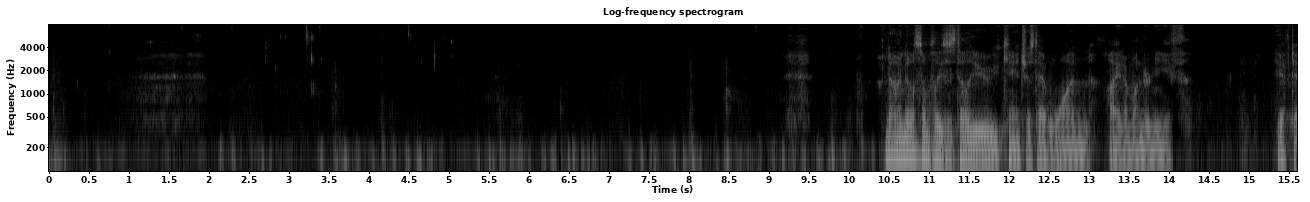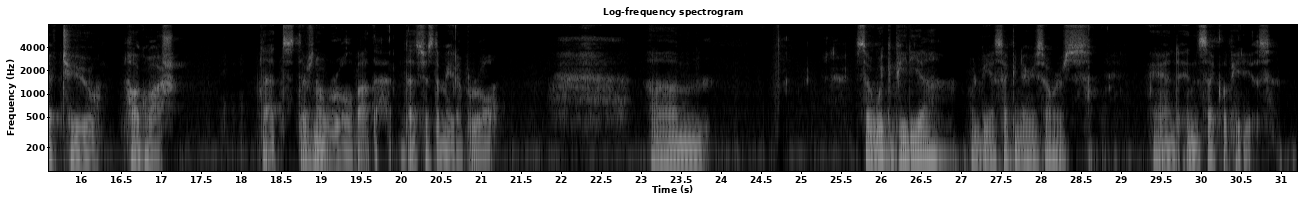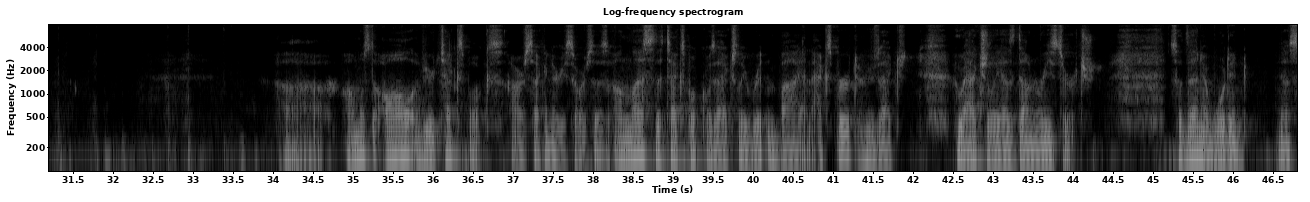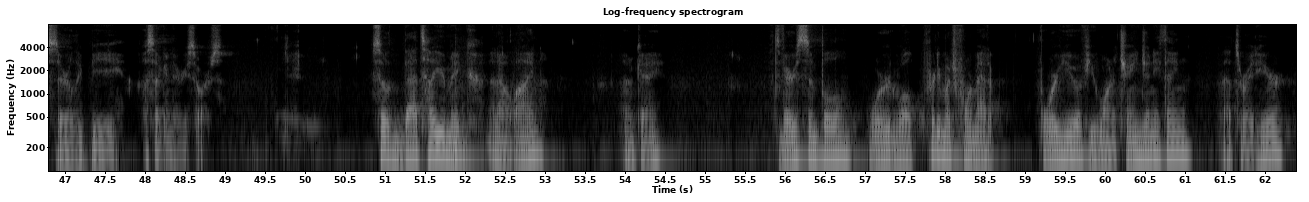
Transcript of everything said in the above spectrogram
Now, I know some places tell you you can't just have one item underneath. You have to have two. Hogwash. That's there's no rule about that. That's just a made up rule. Um, so Wikipedia would be a secondary source, and encyclopedias. Uh, almost all of your textbooks are secondary sources, unless the textbook was actually written by an expert who's act- who actually has done research. So then it wouldn't necessarily be a secondary source. So that's how you make an outline. Okay. It's very simple. Word will pretty much format it for you if you want to change anything. That's right here.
